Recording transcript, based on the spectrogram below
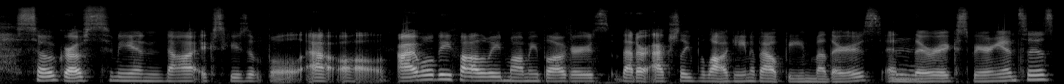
so gross to me and not excusable at all. I will be following mommy bloggers that are actually vlogging about being mothers and Mm. their experiences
